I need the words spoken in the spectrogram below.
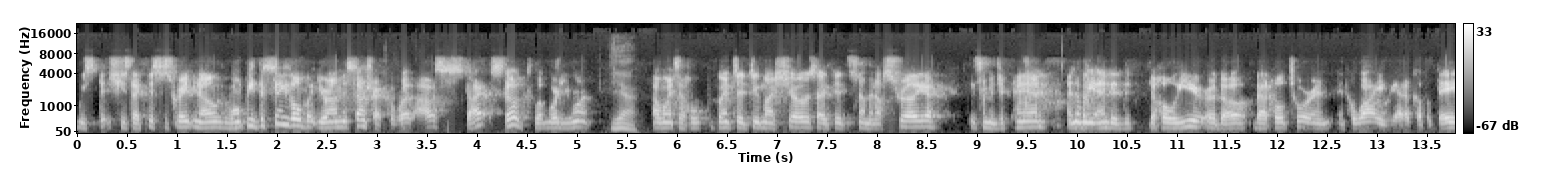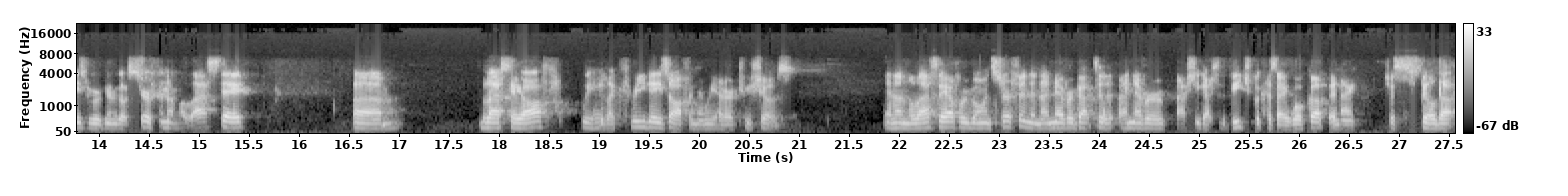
we. St- she's like, "This is great. You know, it won't be the single, but you're on the soundtrack." What I was st- stoked. What more do you want? Yeah. I went to went to do my shows. I did some in Australia, did some in Japan, and then we ended the whole year or the that whole tour in, in Hawaii. We had a couple days. We were going to go surfing on the last day. Um, the last day off, we had like three days off, and then we had our two shows. And on the last day off, we were going surfing, and I never got to I never actually got to the beach because I woke up and I just spilled out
